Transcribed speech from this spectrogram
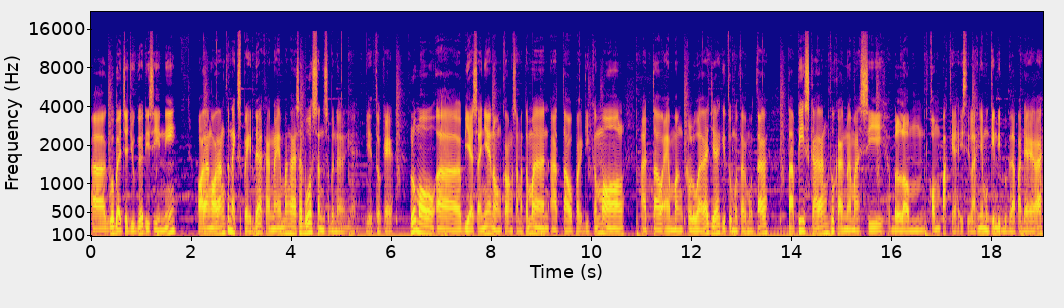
uh, gue baca juga di sini orang-orang tuh naik sepeda karena emang ngerasa bosen sebenarnya gitu. Kayak lu mau uh, biasanya nongkrong sama teman atau pergi ke mall atau emang keluar aja gitu muter-muter. Tapi sekarang tuh karena masih belum kompak ya istilahnya mungkin di beberapa daerah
